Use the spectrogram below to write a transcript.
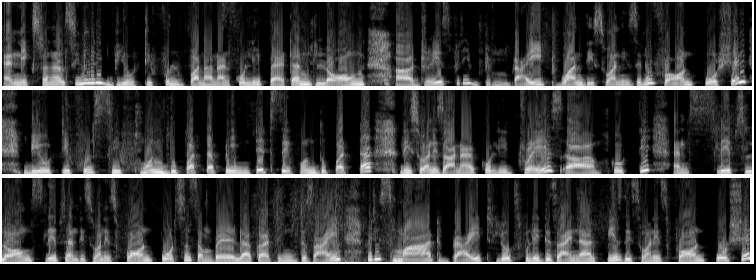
and next one also in a very beautiful one anarkali pattern long uh, dress very bright one. This one is in a front portion beautiful chiffon dupatta printed chiffon dupatta. This one is anarkali dress uh, kurti and sleeves long sleeves and this one is front portions umbrella cutting design. Very smart bright looks fully designer piece. This one is front portion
